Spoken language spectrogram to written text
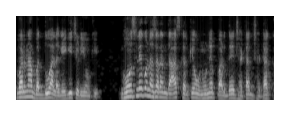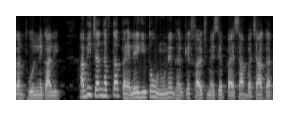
वरना बदुआ लगेगी चिड़ियों की। घोंसले को नजरअंदाज करके उन्होंने पर्दे झटक झटक कर धूल निकाली। अभी चंद हफ़्ता पहले ही तो उन्होंने घर के खर्च में से पैसा बचाकर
